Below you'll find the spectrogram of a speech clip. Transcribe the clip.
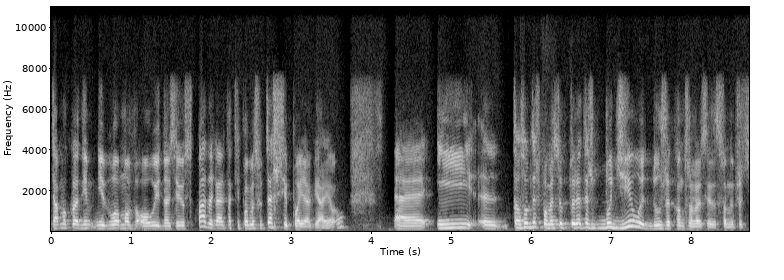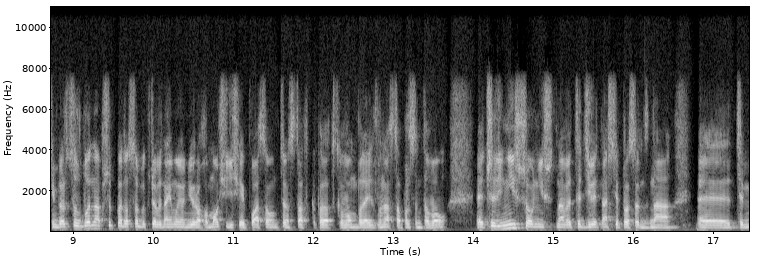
Tam akurat nie, nie było mowy o ujednoliceniu składek, ale takie pomysły też się pojawiają. I to są też pomysły, które też budziły duże kontrowersje ze strony przedsiębiorców, bo na przykład osoby, które wynajmują nieruchomości dzisiaj płacą tę stawkę podatkową bodaj 12%, e, czyli niższą niż nawet te 19% na e, tym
